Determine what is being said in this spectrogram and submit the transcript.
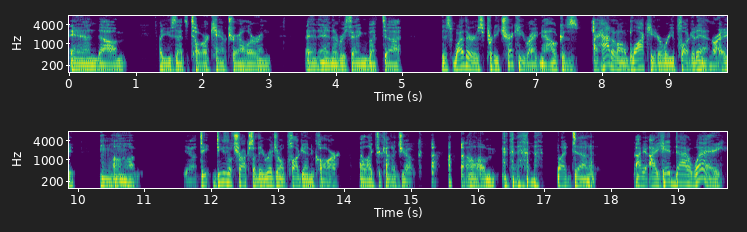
and um, I use that to tow our camp trailer and and and everything. But uh, this weather is pretty tricky right now because I had it on a block heater where you plug it in, right? Mhm. Um, you know, di- diesel trucks are the original plug-in car. I like to kind of joke. um, but uh, I, I hid that away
